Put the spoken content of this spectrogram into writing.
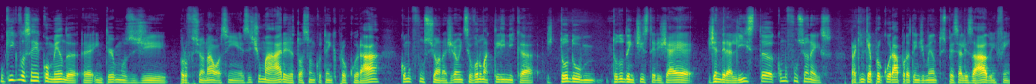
O que, que você recomenda eh, em termos de profissional? Assim, existe uma área de atuação que eu tenho que procurar? Como que funciona? Geralmente, se eu vou numa clínica, todo, todo dentista ele já é generalista? Como funciona isso? Para quem quer procurar por atendimento especializado, enfim.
